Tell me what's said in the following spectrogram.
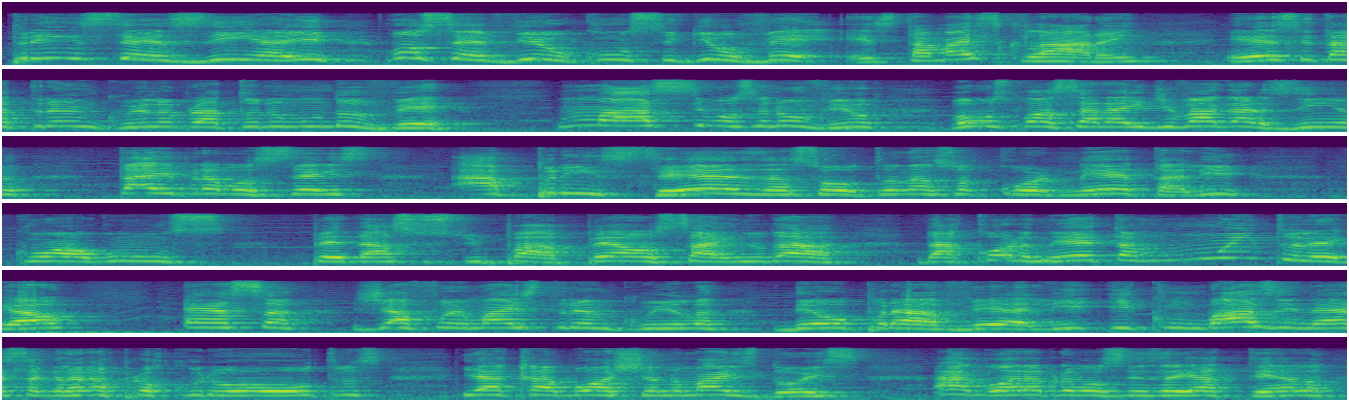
princesinha aí. Você viu? Conseguiu ver? Esse tá mais claro, hein? Esse tá tranquilo pra todo mundo ver. Mas se você não viu, vamos passar aí devagarzinho Tá aí pra vocês a princesa soltando a sua corneta ali Com alguns pedaços de papel saindo da, da corneta Muito legal essa já foi mais tranquila, deu pra ver ali E com base nessa a galera procurou outros e acabou achando mais dois Agora pra vocês aí a tela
